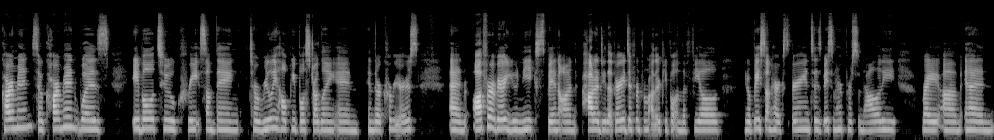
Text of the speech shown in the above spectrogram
Carmen. So Carmen was able to create something to really help people struggling in in their careers and offer a very unique spin on how to do that very different from other people in the field you know based on her experiences based on her personality right um and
